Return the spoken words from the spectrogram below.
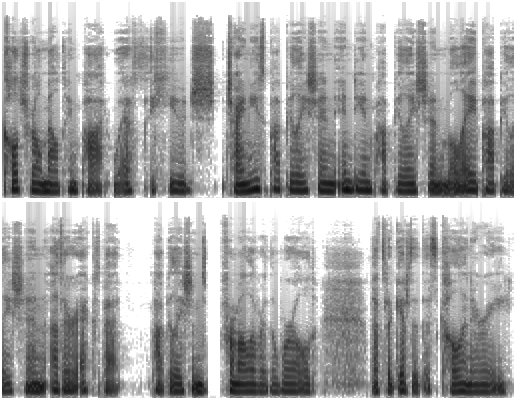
cultural melting pot with a huge Chinese population, Indian population, Malay population, other expat populations from all over the world. That's what gives it this culinary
